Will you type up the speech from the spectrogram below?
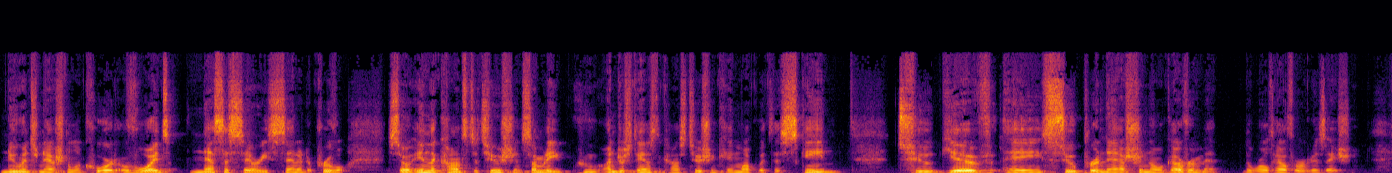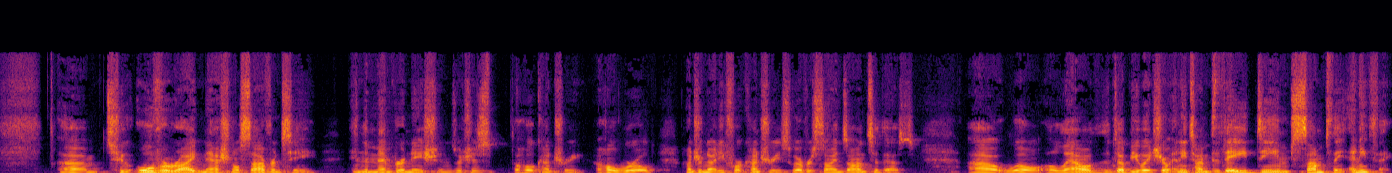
New international accord avoids necessary Senate approval." So, in the Constitution, somebody who understands the Constitution came up with this scheme to give a supranational government, the World Health Organization, um, to override national sovereignty in the member nations, which is the whole country, the whole world, 194 countries. Whoever signs on to this uh, will allow the WHO, anytime they deem something, anything,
